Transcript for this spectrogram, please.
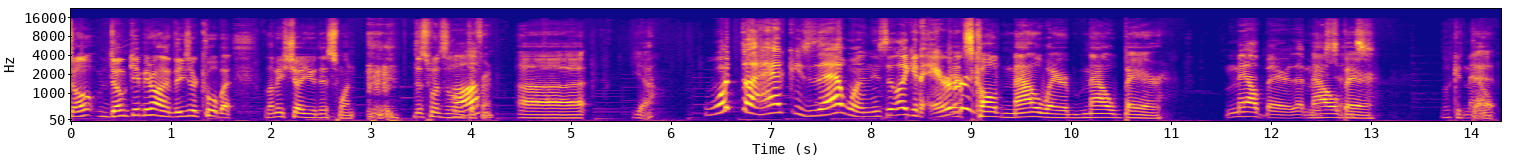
Don't don't get me wrong. These are cool, but let me show you this one. this one's a little Huh? different. Uh, yeah. What the heck is that one? Is it like an error? It's called malware. Malbear. Malbear. That makes Malbear. sense. Look at that.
